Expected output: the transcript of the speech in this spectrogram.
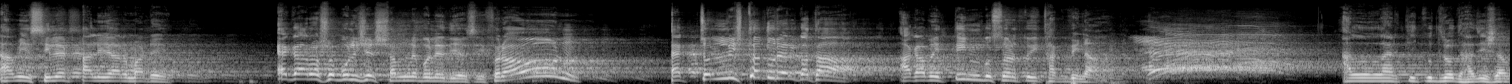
আমি সিলেট আলিয়ার মাঠে এগারোশো পুলিশের সামনে বলে দিয়েছি, ফেরাউন, একচল্লিশটা দূরের কথা। আগামী তিন বছর তুই থাকবি না। আল্লাহর কি কুদরত হাজি সাহেব?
